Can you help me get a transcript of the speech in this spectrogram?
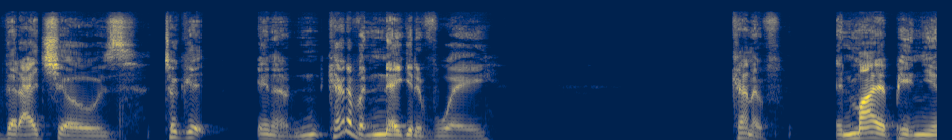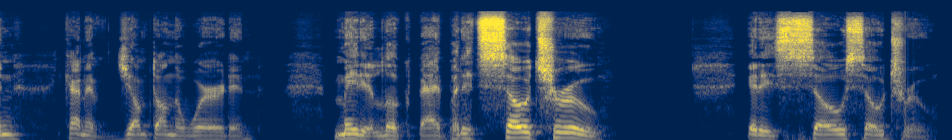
that I chose, took it in a kind of a negative way, kind of, in my opinion, kind of jumped on the word and made it look bad. But it's so true. It is so, so true.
